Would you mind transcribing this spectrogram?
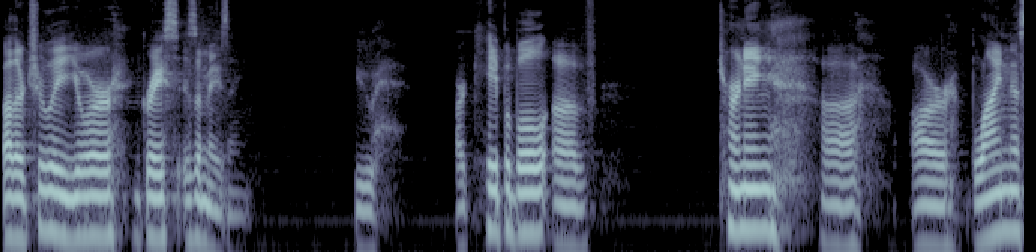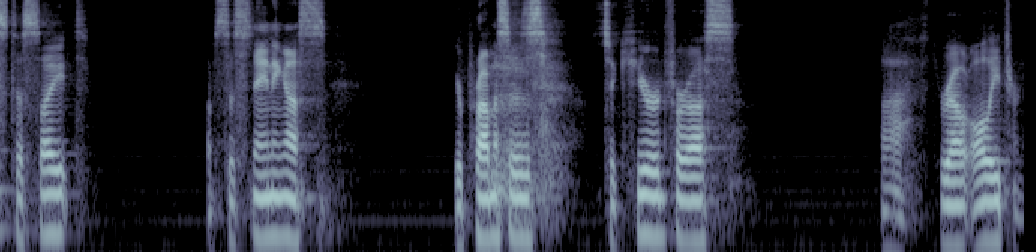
Father, truly your grace is amazing. You are capable of turning uh, our blindness to sight, of sustaining us, your promises secured for us uh, throughout all eternity.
